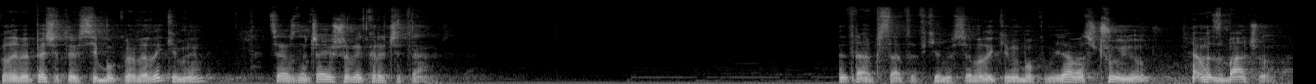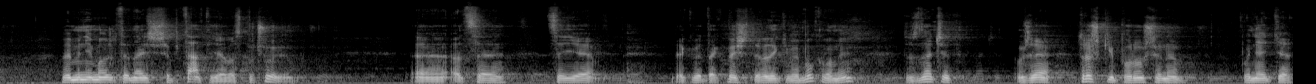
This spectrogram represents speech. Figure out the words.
Коли ви пишете всі букви великими, це означає, що ви кричите. Не треба писати такими все великими буквами. Я вас чую, я вас бачу. Ви мені можете навіть шептати, я вас почую. Е, а це, це є, як ви так пишете великими буквами, то значить вже трошки порушено поняття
